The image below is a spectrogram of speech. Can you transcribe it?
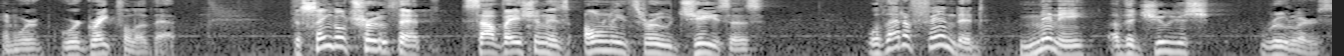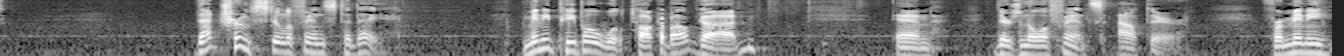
and we're, we're grateful of that. The single truth that salvation is only through Jesus, well, that offended many of the Jewish rulers. That truth still offends today. Many people will talk about God, and there's no offense out there. For many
